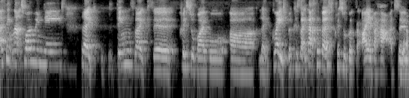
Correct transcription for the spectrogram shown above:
I think that's why we need like things like the Crystal Bible are like great because like that's the first crystal book that I ever had. So yeah.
